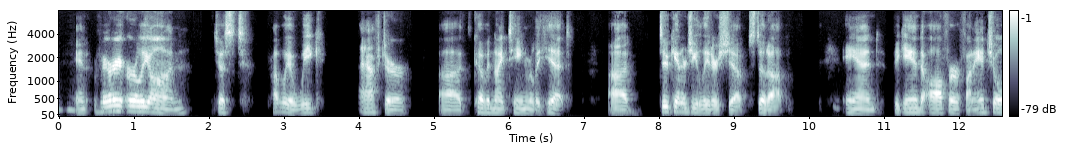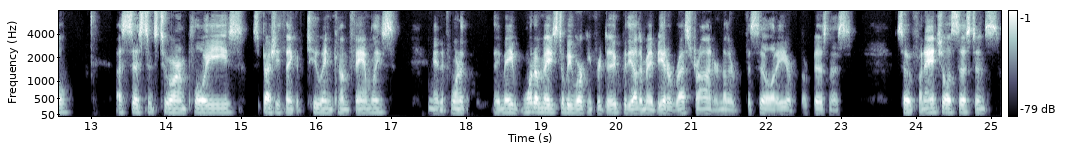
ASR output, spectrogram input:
Mm-hmm. And very early on, just probably a week after uh, COVID 19 really hit, uh, Duke Energy leadership stood up and began to offer financial assistance to our employees, especially think of two income families and if one of they may one of them may still be working for Duke, but the other may be at a restaurant or another facility or, or business. So financial assistance,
